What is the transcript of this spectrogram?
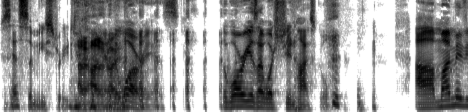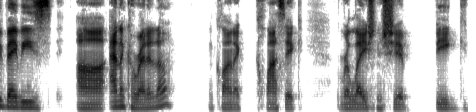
Sesame Street. I, I don't know the Warriors. The Warriors I watched in high school. Uh, my movie babies, uh, Anna Karenina, a kind of classic relationship, big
